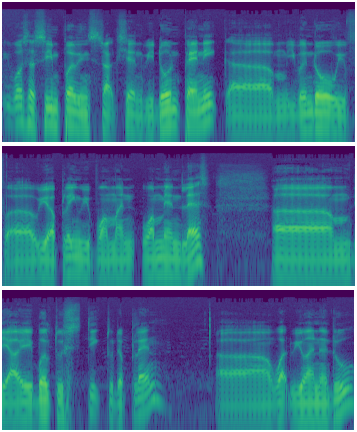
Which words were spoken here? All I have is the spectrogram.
It was a simple instruction. We don't panic, um, even though we've, uh, we are playing with one man, one man less. Um, they are able to stick to the plan. Uh, what we want to do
